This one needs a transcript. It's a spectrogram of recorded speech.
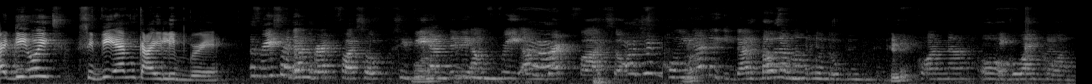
ay, di, uy, si BM kay libre. Free sa ang breakfast. So, si BM dili ang free ang breakfast. So, kung ina nag idal daw lang ang tulog. Kini? Kuan na. Tiguan na.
